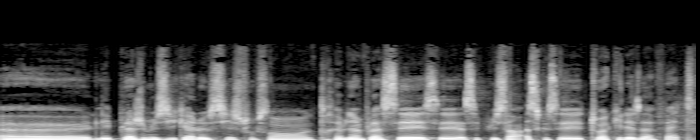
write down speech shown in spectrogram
Euh, les plages musicales aussi, je trouve sont très bien placées, c'est assez puissant. Est-ce que c'est toi qui les as faites?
